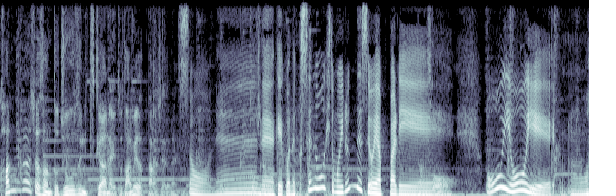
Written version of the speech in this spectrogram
管理会社さんと上手に付き合わないとダメだった話だよね。そうねね結構ね癖の多い人もいるんですよやっぱり。多い多い。もう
